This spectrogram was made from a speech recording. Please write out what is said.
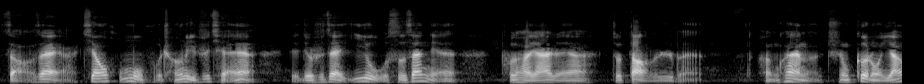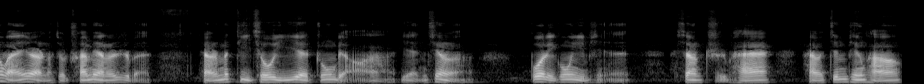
早在啊江户幕府成立之前呀，也就是在一五四三年，葡萄牙人啊就到了日本。很快呢，这种各种洋玩意儿呢就传遍了日本，像什么地球仪、钟表啊、眼镜啊、玻璃工艺品，像纸牌，还有金平糖。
